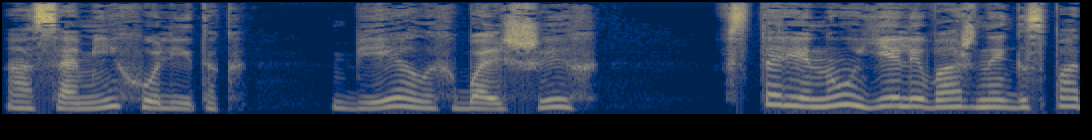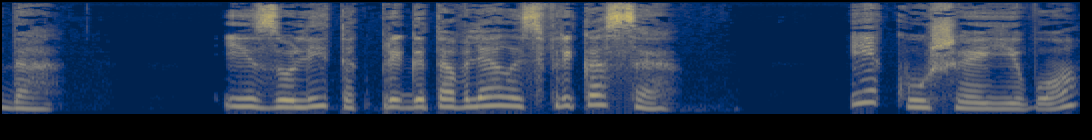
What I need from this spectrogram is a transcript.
А самих улиток, белых, больших, в старину ели важные господа. Из улиток приготовлялось фрикасе. И, кушая его,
